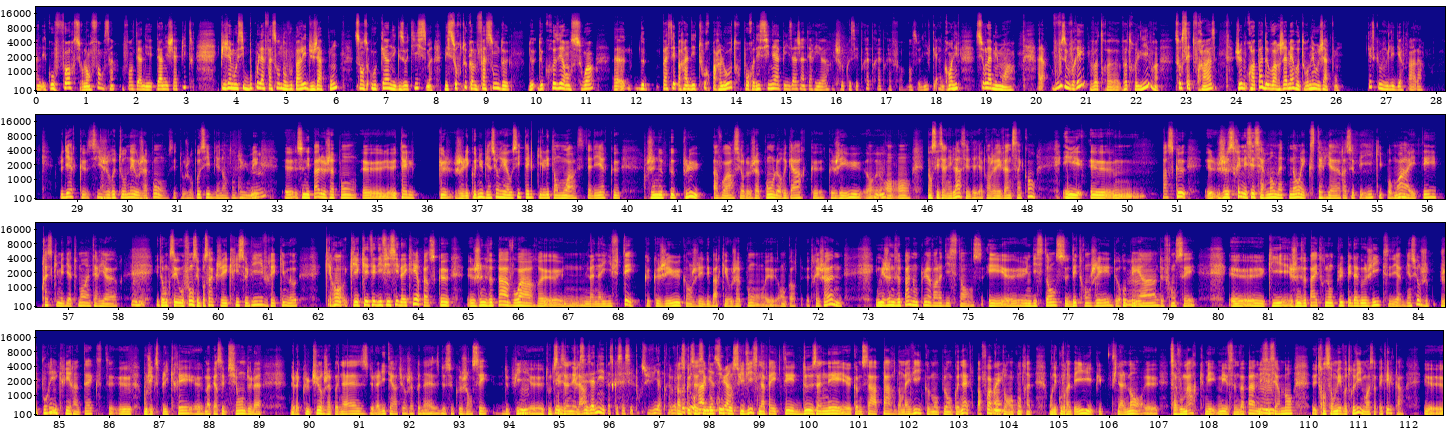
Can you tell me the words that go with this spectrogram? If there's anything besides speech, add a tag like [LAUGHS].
un écho fort sur l'enfance, hein, enfance dernier, dernier chapitre. Et puis j'aime aussi beaucoup la façon dont vous parlez du Japon, sans aucun exotisme, mais surtout comme façon de, de, creuser en soi, euh, de passer par un détour par l'autre pour dessiner un paysage intérieur. Je trouve que c'est très très très fort dans ce livre, qui est un grand livre sur la mémoire. Alors, vous ouvrez votre, votre livre sur cette phrase « Je ne crois pas devoir jamais retourner au Japon ». Qu'est-ce que vous voulez dire par là? Je veux dire que si je retournais au Japon, c'est toujours possible, bien entendu, mais mhm. euh, ce n'est pas le Japon euh, tel que je l'ai connu, bien sûr, et aussi tel qu'il est en moi. C'est-à-dire que je ne peux plus avoir sur le Japon le regard que, que j'ai eu en, mhm. dans ces années-là, c'est-à-dire quand j'avais 25 ans. Et euh, parce que je serais nécessairement maintenant extérieur à ce pays qui, pour moi, a été presque immédiatement intérieur. Mhm. Et donc, c'est au fond, c'est pour ça que j'ai écrit ce livre et qui me qui, rend, qui, qui, était difficile à écrire parce que je ne veux pas avoir euh, la naïveté que, que j'ai eue quand j'ai débarqué au Japon euh, encore très jeune, mais je ne veux pas non plus avoir la distance et euh, une distance d'étrangers, d'Européens, mmh. de Français, qui je ne veux pas être non plus pédagogique, c'est-à-dire bien sûr je, je pourrais mmh. écrire un texte où j'expliquerai ma perception de la de la culture japonaise, de la littérature japonaise, de ce que j'en sais depuis mmh. euh, toutes ces années-là. Toutes ces années, parce que ça s'est poursuivi après votre Parce que ça s'est hein, poursuivi. Ce n'a pas été deux années euh, comme ça à part dans ma vie, comme on peut en connaître. Parfois, quand on rencontre, on découvre un pays et puis finalement, euh, ça vous marque, mais, mais ça ne va pas mmh. nécessairement transformer votre vie. Moi, ça n'a pas été le cas.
